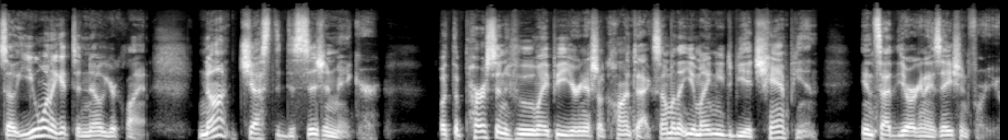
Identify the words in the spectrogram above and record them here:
So you want to get to know your client, not just the decision maker, but the person who might be your initial contact, someone that you might need to be a champion inside the organization for you.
